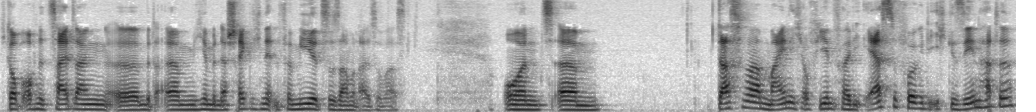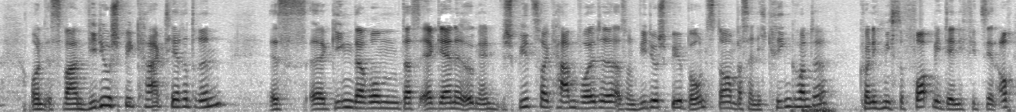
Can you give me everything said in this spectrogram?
Ich glaube auch eine Zeit lang äh, mit, ähm, hier mit einer schrecklich netten Familie zusammen und all sowas. Und ähm, das war, meine ich, auf jeden Fall die erste Folge, die ich gesehen hatte. Und es waren Videospielcharaktere drin. Es äh, ging darum, dass er gerne irgendein Spielzeug haben wollte, also ein Videospiel, Bone Storm, was er nicht kriegen konnte konnte ich mich sofort mit identifizieren. Auch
